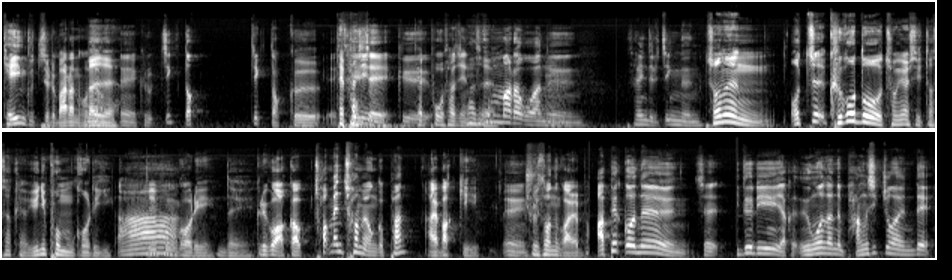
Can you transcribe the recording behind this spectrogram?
개인 굿즈를 말하는 거죠. 맞아요. 예, 그리고 찍덕. 찍덕 그 대포. 사진 그 대포 사진 맞아요. 콤마라고 하는 사진들이 찍는. 저는 어째 그거도 정의할 수 있다 고 생각해요. 유니폼 거리. 아, 유니폼 거리 네. 그리고 아까 처맨 처음에 언급한 알바끼 예. 줄 서는 거 알바 앞에 거는 제 이들이 약간 응원하는 방식 중 하나인데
